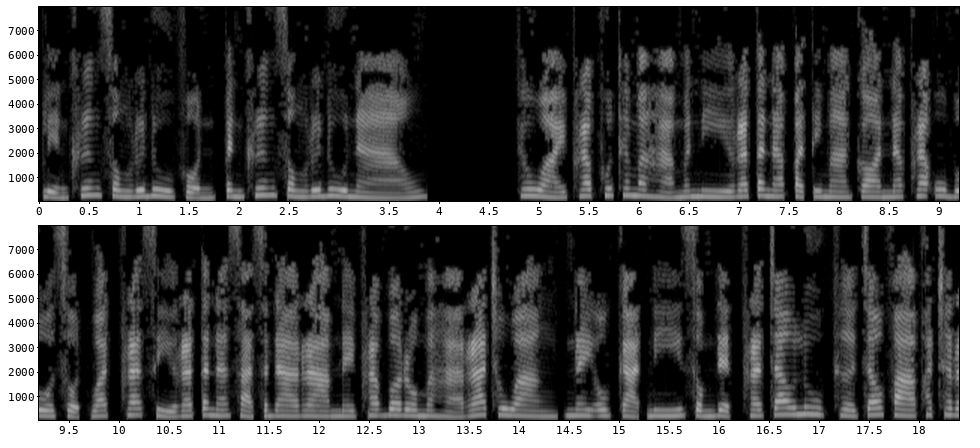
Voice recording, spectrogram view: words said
เปลี่ยนเครื่องทรงฤดูฝน เป็นเครื่องทรงฤดูหนาว ถวายพระพุทธมหามณีรัตนปฏิมากรณพระอุโบสถวัดพระศรีรัตนศาสดารามในพระบรมมหาราชวัง ในโอกาสนี้สมเด็จพระเจ้าลูกเธอเจ้าฟ้าพัชร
